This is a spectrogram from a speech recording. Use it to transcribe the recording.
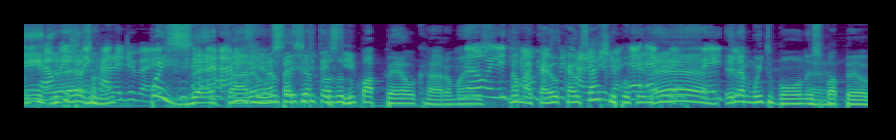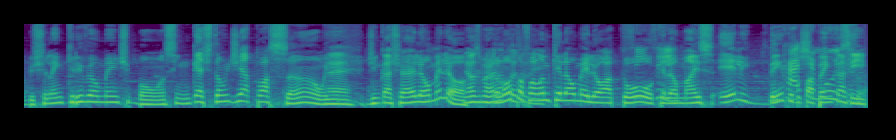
Ele realmente tem Impressionante. cara de velho. Pois é, cara. Eu não anos, sei tá se é por causa do 75. papel, cara, mas... Não, ele Não, mas caiu- tem caiu cara de certinho, velho. porque é, ele- é É, perfeito. ele é muito bom nesse É. papel, bicho. Ele é incrivelmente bom, assim, em questão de atuação É. e de encaixar, ele é o melhor. É melhores Eu não tô falando ali. que ele é o melhor ator, Sim, que ele é o sim. mais... Ele, dentro Encaixa do papel, muito. encaixa... Sim,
